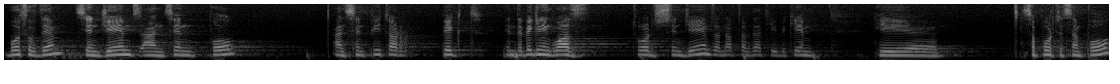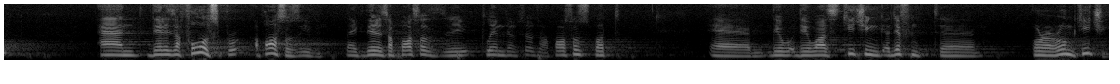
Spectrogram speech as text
both of them, St. James and St. Paul. And St. Peter picked, in the beginning was towards St. James, and after that he became, he uh, supported St. Paul. And there is a false apostles even. Like there is apostles, they claim themselves apostles, but um, they, they was teaching a different uh, or a wrong teaching.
